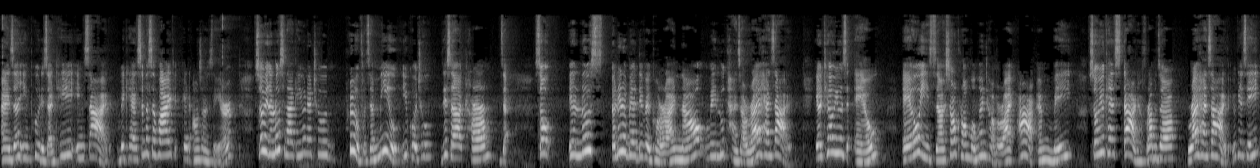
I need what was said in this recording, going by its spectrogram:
and then input the t inside. We can simplify it, get answer there. So it looks like you need to prove the mu equal to this uh, term z. So it looks a little bit difficult right now. We look at the right hand side. It tells you the L. L is the circular momentum, right? R and V. So you can start from the right hand side. You can see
